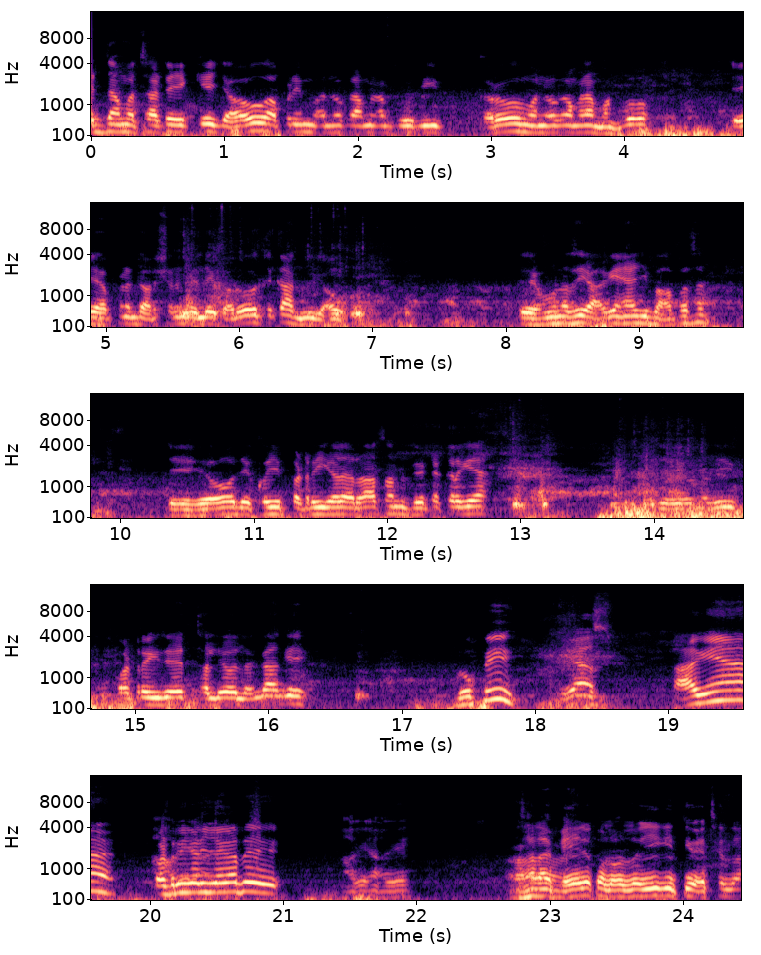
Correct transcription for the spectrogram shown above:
ਏਦਾਂ ਮੱਥਾ ਟੇਕ ਕੇ ਜਾਓ, ਆਪਣੀ ਮਨੋਕਾਮਨਾ ਪੂਰੀ ਕਰੋ, ਮਨੋਕਾਮਨਾ ਮੰਗੋ। ਤੇ ਆਪਣੇ ਦਰਸ਼ਨ ਮੇਲੇ ਕਰੋ ਤੇ ਘਰ ਨੂੰ ਜਾਓ। ਤੇ ਹੁਣ ਅਸੀਂ ਆ ਗਏ ਹਾਂ ਜੀ ਵਾਪਸ। ਤੇ ਉਹ ਦੇਖੋ ਜੀ ਪਟਰੀ ਵਾਲਾ ਰਾਹ ਸਾਨੂੰ ਫੇਰ ਟੱਕਰ ਗਿਆ। ਤੇ ਉਹਨਾਂ ਦੀ ਪਟਰੀ ਦੇ ਥੱਲੇ ਲੰਘਾਂਗੇ। ਗੋਪੀ? ਯਸ ਆ ਗਏ ਆ ਪਟਰੀ ਵਾਲੀ ਜਗ੍ਹਾ ਤੇ। ਆ ਗਏ ਆ ਗਏ। ਸਾਲਾ ਫੇਰ ਕੋਲੋਜੀ ਕੀਤੀ ਹੋਈ ਇੱਥੇ ਦਾ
